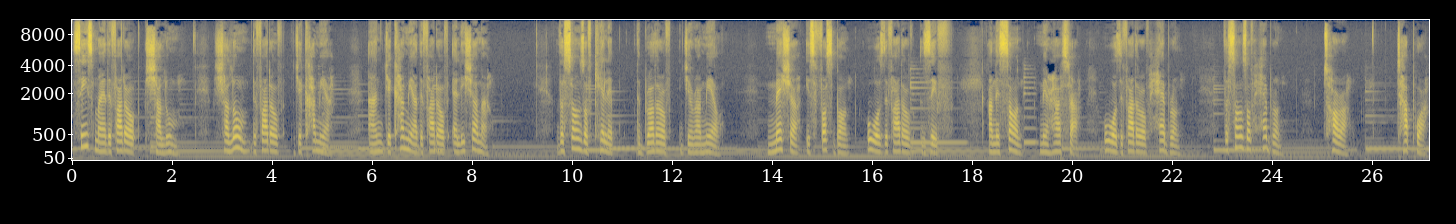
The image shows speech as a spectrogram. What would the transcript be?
Sismai the father of Shalom, Shalom the father of Jekamiah, and Jekamiah the father of Elishama. The sons of Caleb, the brother of Jerahmeel, Mesha is firstborn, who was the father of Ziph, and his son Mirhasha, who was the father of Hebron. The sons of Hebron, Torah, Tappuah,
